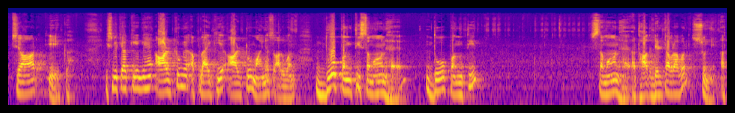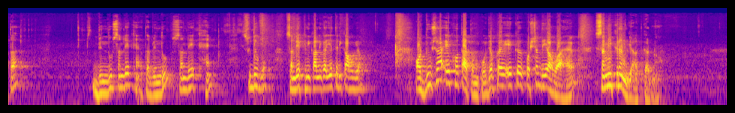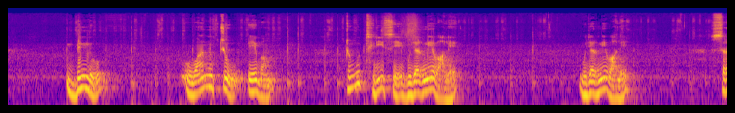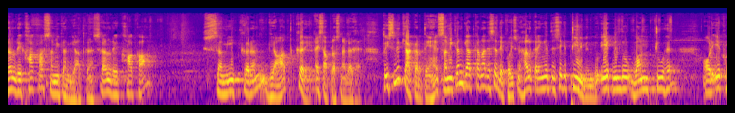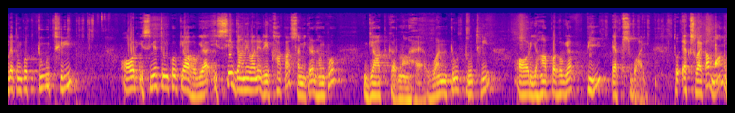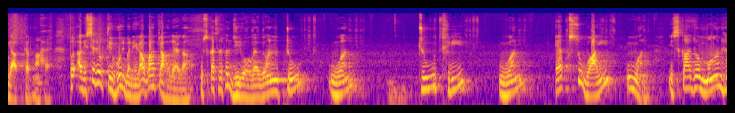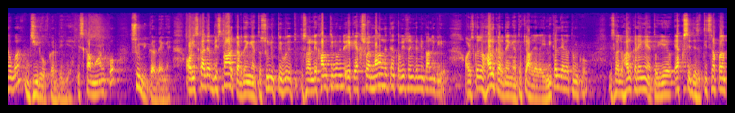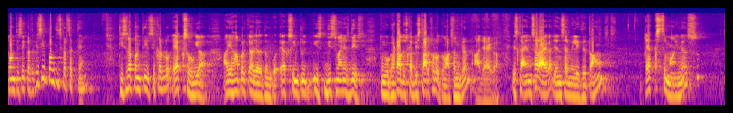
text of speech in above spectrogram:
चार, एक। इसमें क्या किए गए हैं? आर टू में अप्लाई किए R two minus R one. दो पंक्ति समान है। दो पंक्ति समान है, अर्थात डेल्टा बराबर शून्य। अतः बिंदु संरेख हैं, अतः बिंदु संरेख हैं। शुद्ध हो गया। संरेख निकालने का ये तरीका हो गया। और दूसरा एक होता है तुमको, जब एक क्वेश्चन दिया हुआ है, समीकरण ज्ञात करना। बिंदु वन, टू एवं टू, थ्री से गुजरने वाले गुजरने वाले सरल रेखा का समीकरण ज्ञात करें। सरल रेखा का समीकरण ज्ञात करें, ऐसा प्रश्न अगर है। तो इसमें क्या करते हैं? समीकरण ज्ञात करना, जैसे देखो, इसमें हल करेंगे तो जैसे कि तीन बिंदु, एक बिंदु वन, टू है, और एक हो गया तुमको टू, थ्री, और इसमें तुमको क्या हो गया? इससे जाने वाले रेखा का समीकरण हमको ज्ञात करना है। वन, टू टू, थ्री, और यहाँ पर हो गया पी एक्स वाई तो एक्स वाई का मान ज्ञात करना है। तो अब इससे जो त्रिभुज बनेगा, वह क्या हो जाएगा? उसका क्षेत्रफल ज़ीरो हो गया। One, two one, two, three, one, x, y, one. इसका जो मान है, वह ज़ीरो कर दीजिए। इसका मान को शून्य कर देंगे। और इसका जब विस्तार कर देंगे तो शून्य त्रिभुज लेखा में तीनों बिंदु एक एक्स वाई मान लेते हैं कभी समीकरण निकालने के लिए। और इसको जो हल कर देंगे तो क्या हो जाएगा? ये निकल जाएगा तुमको। इसका जो हल करेंगे तो ये एक्स जैसे तीसरा पंक्ति से करते, किसी पंक्ति से कर सकते हैं। तीसरा पंक्ति से कर लो एक्स हो गया, और यहाँ पर क्या हो जाएगा तुमको x into this minus this तुमको घटा दो उसका विस्तार करो, तुम्हारा समीकरण आ जाएगा। इसका आंसर आएगा, जो आंसर में लिख देता हूँ एक्स माइनस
